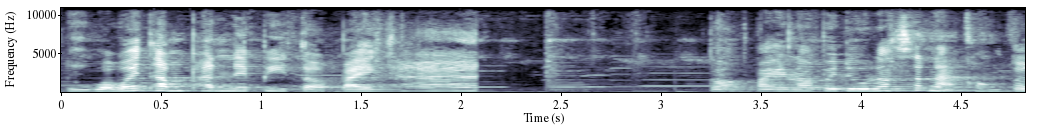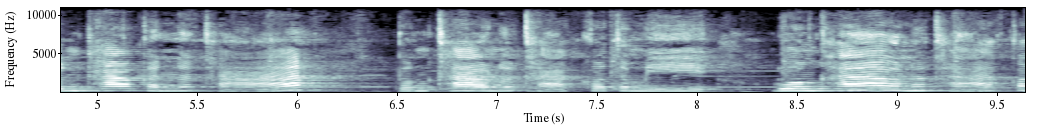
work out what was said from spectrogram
หรือว่าไว้ทำพันธุ์ในปีต่อไปค่ะ ต่อไปเราไปดูลักษณะของต้นข้าวกันนะคะ ต้นข้าวนะคะก็จะมีรวงข้าวนะคะ ก็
